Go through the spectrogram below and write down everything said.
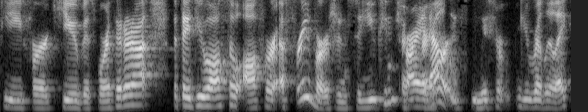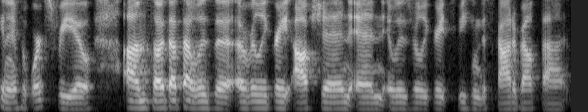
fee for Qube is worth it or not. But they do also offer a free version, so you can try it out and see if you really like it and if it works for you. Um, so I thought that was a, a really great option, and it was really great speaking to Scott about that.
